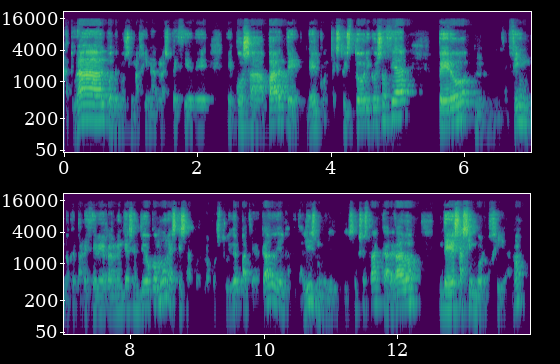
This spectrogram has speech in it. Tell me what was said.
natural, podemos imaginar una especie de, cosa aparte del contexto histórico y social, pero, mm, en fin, lo que parece realmente de sentido común es que se lo ha construido el patriarcado y el capitalismo, y el, sexo está cargado de esa simbología, ¿no?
